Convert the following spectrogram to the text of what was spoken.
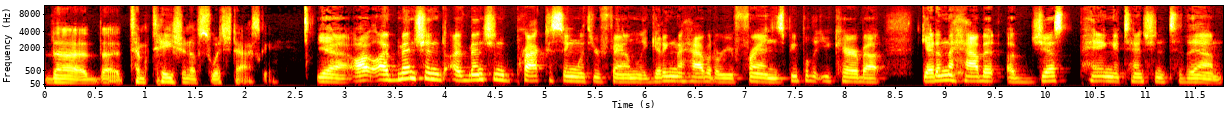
the the temptation of switch tasking. Yeah, I, have mentioned I've mentioned practicing with your family, getting the habit, or your friends, people that you care about, get in the habit of just paying attention to them.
